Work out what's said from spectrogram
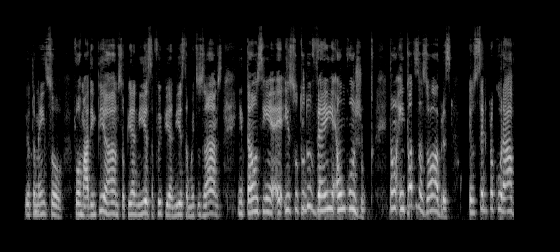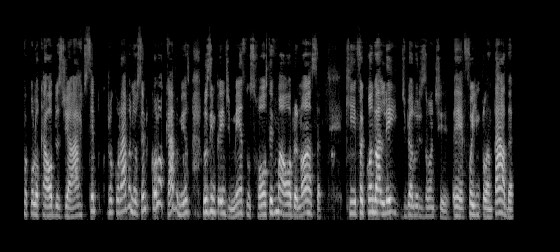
Eu também sou formada em piano, sou pianista, fui pianista há muitos anos. Então, assim, é, isso tudo vem, é um conjunto. Então, em todas as obras, eu sempre procurava colocar obras de arte, sempre procurava, não, eu sempre colocava mesmo nos empreendimentos, nos halls. Teve uma obra nossa que foi quando a lei de Belo Horizonte é, foi implantada,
